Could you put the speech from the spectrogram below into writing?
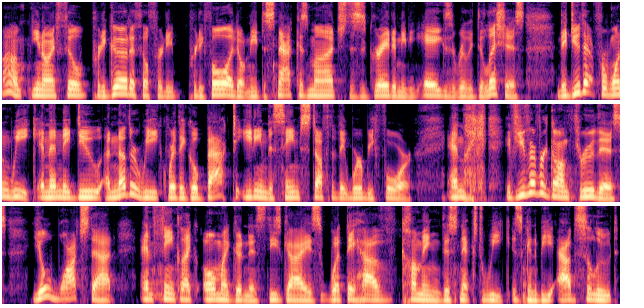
oh you know i feel pretty good. I feel pretty pretty full. I don't need to snack as much. This is great. I'm eating eggs. They're really delicious. And they do that for one week and then they do another week where they go back to eating the same stuff that they were before. And like if you've ever gone through this you'll watch that and think like oh my goodness these guys what they have coming this next week is going to be absolute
